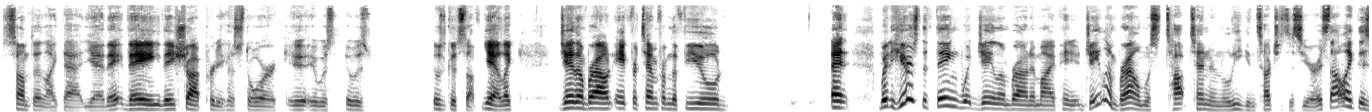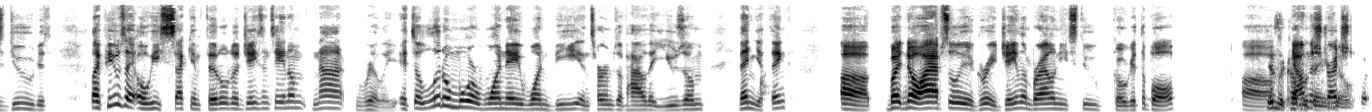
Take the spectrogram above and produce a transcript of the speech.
something like that. Yeah, they they they shot pretty historic. It, it was it was it was good stuff. Yeah, like Jaylen Brown, eight for ten from the field. And but here's the thing with Jaylen Brown, in my opinion, Jaylen Brown was top ten in the league in touches this year. It's not like this dude is like people say, oh, he's second fiddle to Jayson Tatum. Not really. It's a little more one A, one B in terms of how they use him than you think. Uh, but no, I absolutely agree. Jaylen Brown needs to go get the ball. Uh, down the stretch. Though.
